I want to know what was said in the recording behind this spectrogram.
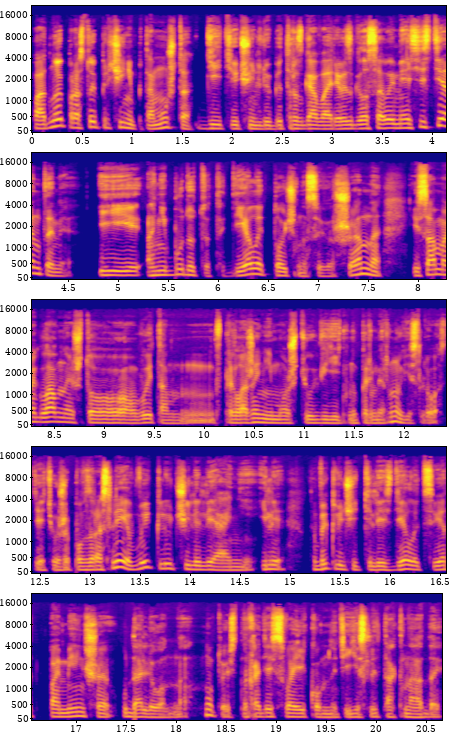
По одной простой причине, потому что дети очень любят разговаривать с голосовыми ассистентами. И они будут это делать точно, совершенно. И самое главное, что вы там в приложении можете увидеть, например, ну, если у вас дети уже повзрослее, выключили ли они, или выключить или сделать свет поменьше удаленно. Ну, то есть находясь в своей комнате, если так надо.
